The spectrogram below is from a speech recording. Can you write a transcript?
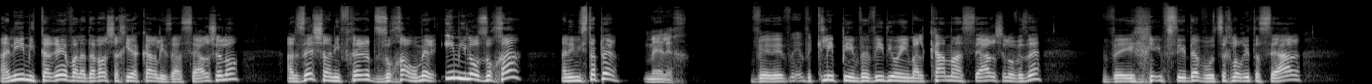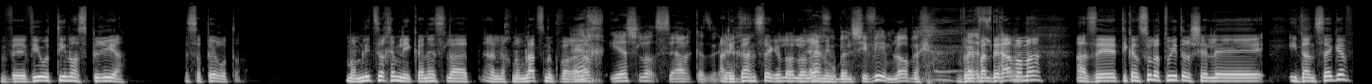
אני מתערב על הדבר שהכי יקר לי, זה השיער שלו, על זה שהנבחרת זוכה. הוא אומר, אם היא לא זוכה, אני מסתפר. מלך. וקליפים ווידאוים על כמה השיער שלו וזה, והיא הפסידה והוא צריך להוריד את השיער, והביאו את טינו אספיריה, לספר אותו. ממליץ לכם להיכנס, ל... אנחנו המלצנו כבר עליו, איך יש לו שיער כזה על איך- עידן סגל, לא, לא איך להאמין. הוא בן 70 לא וולדרמה מה? אז אה, תיכנסו לטוויטר של אה, עידן שגב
